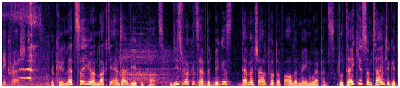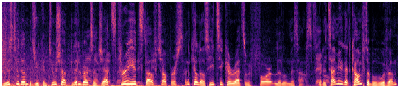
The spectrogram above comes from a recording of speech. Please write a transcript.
He crashed. Okay, let's say you unlock the anti-vehicle pods. These rockets have the biggest damage output of all the main weapons. It'll take you some time to get used to them, but you can two-shot little birds and jets, three-hit stealth choppers, and kill those heat-seeker rats with four little missiles. By the time you get comfortable with them,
